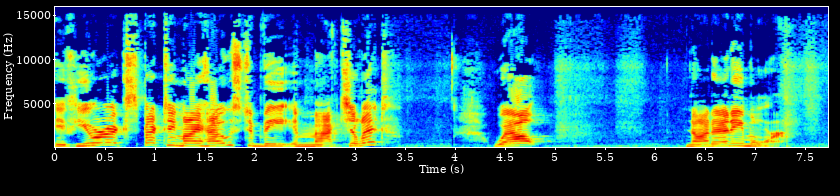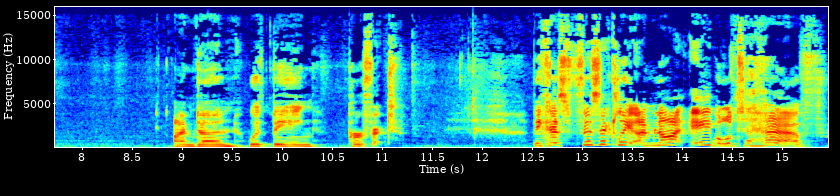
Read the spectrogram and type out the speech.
If you are expecting my house to be immaculate, well, not anymore. I'm done with being perfect. Because physically, I'm not able to have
